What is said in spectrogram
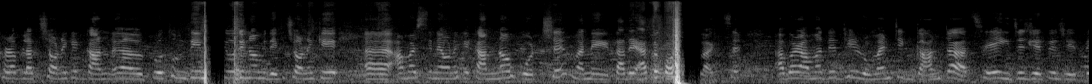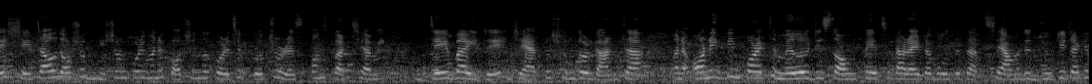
খারাপ লাগছে। অনেকে কান প্রথম দিন, দ্বিতীয় দিনও আমি দেখেছি অনেকে আমার সিনে অনেকে কান্নাও করছে। মানে তাদের এত কষ্ট লাগছে। আবার আমাদের যে রোমান্টিক গানটা আছে, এই যে যেতে যেতে, সেটাও দর্শক ভীষণ পরিমাণে পছন্দ করেছে। প্রচুর রেসপন্স পাচ্ছি আমি ডে বাই ডে যে এত সুন্দর গানটা মানে অনেক দিন পর একটা মেলোডি সং পেয়েছে, তারা এটা বলতে চাচ্ছে। আমাদের জুটিটাকে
